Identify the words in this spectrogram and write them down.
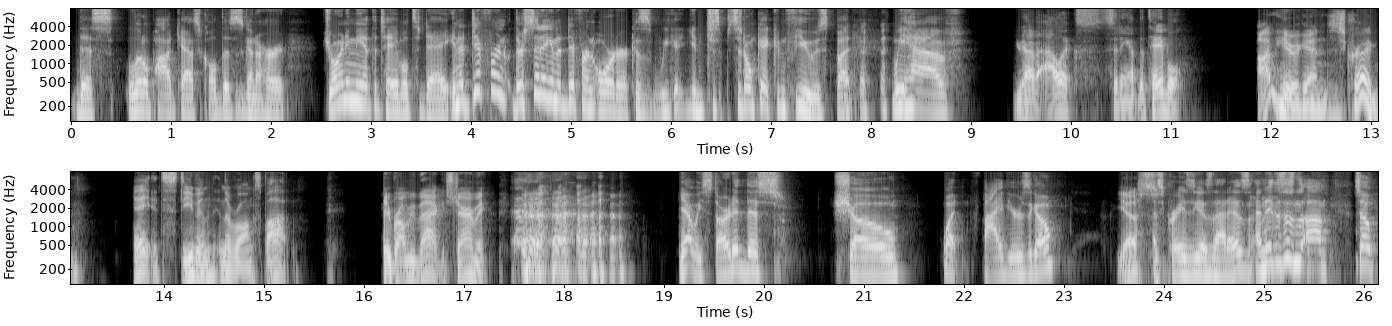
this little podcast called This Is Gonna Hurt. Joining me at the table today in a different, they're sitting in a different order because we you just so don't get confused, but we have You have Alex sitting at the table. I'm here again. This is Craig. Hey, it's Steven in the wrong spot. They brought me back. It's Jeremy. Yeah, we started this show what five years ago. Yes. As crazy as that is, and this isn't. Um, so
